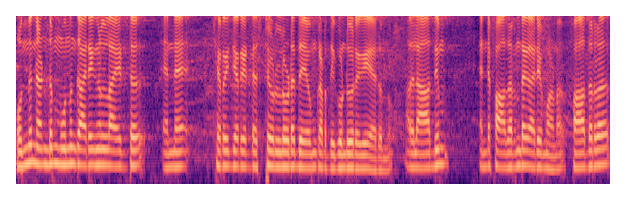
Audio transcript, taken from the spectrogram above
ഒന്നും രണ്ടും മൂന്നും കാര്യങ്ങളിലായിട്ട് എന്നെ ചെറിയ ചെറിയ ടെസ്റ്റുകളിലൂടെ ദൈവം കടത്തിക്കൊണ്ടുവരികയായിരുന്നു അതിലാദ്യം എന്റെ ഫാദറിന്റെ കാര്യമാണ്. ഫാദർ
